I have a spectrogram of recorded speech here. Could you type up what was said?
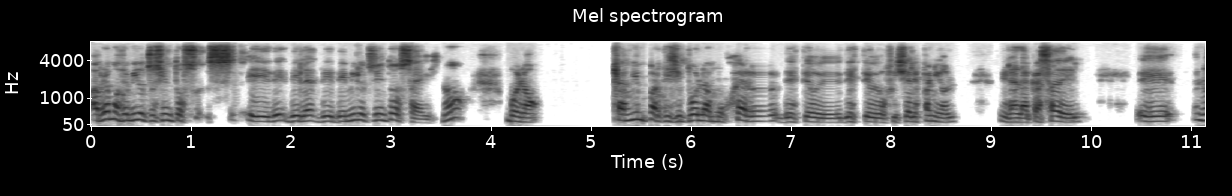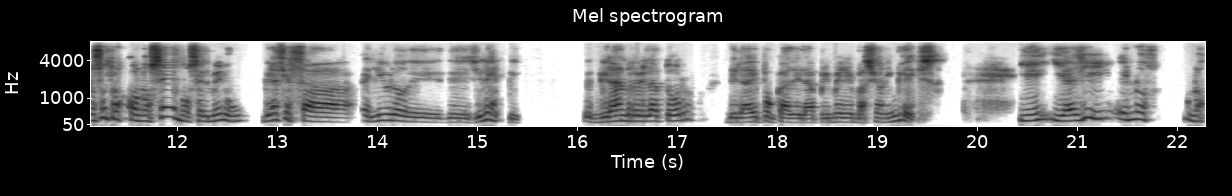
hablamos de, 1800, de, de, 1806, ¿no? Bueno, también participó la mujer de este, de este oficial español, era la casa de él, eh, nosotros conocemos el menú gracias al libro de, Gillespie, gran relator de la época de la primera invasión inglesa. Y, allí él nos, nos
